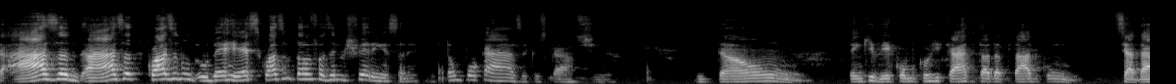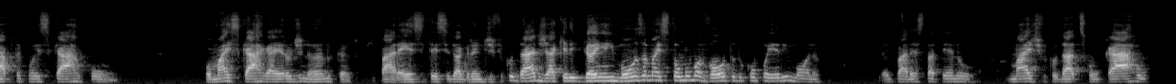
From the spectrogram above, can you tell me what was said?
a asa, a asa quase não, o DRS quase não estava fazendo diferença, né? De tão pouca asa que os carros tinham. Então, tem que ver como que o Ricardo está adaptado com se adapta com esse carro com, com mais carga aerodinâmica, que parece ter sido a grande dificuldade, já que ele ganha em Monza, mas toma uma volta do companheiro em Mônaco. Então, ele parece estar tá tendo mais dificuldades com o carro,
